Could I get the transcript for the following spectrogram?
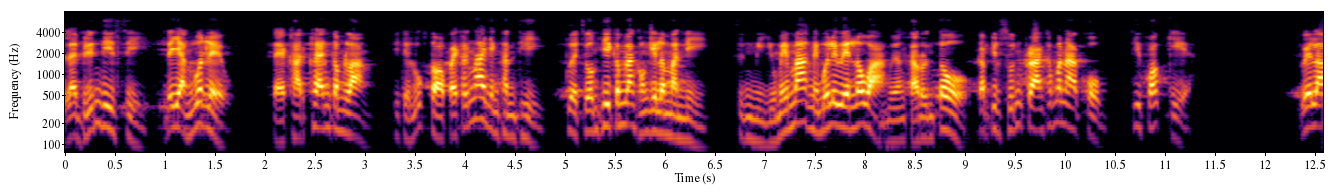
และบรินดีซีได้อย่างรวดเร็ว แต่ขาดแคลนกำลังที่จะลุกต่อไปข้างหน้าอย่างทันที เพื่อโจมตีกำลังของเยอรมนี ซึ่งมีอยู่ไม่มากในบริเวณระหว่างเมืองตารันโต กับจุดศูนย์กลางคมนาคมที่ฟอกเกีย เวลา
